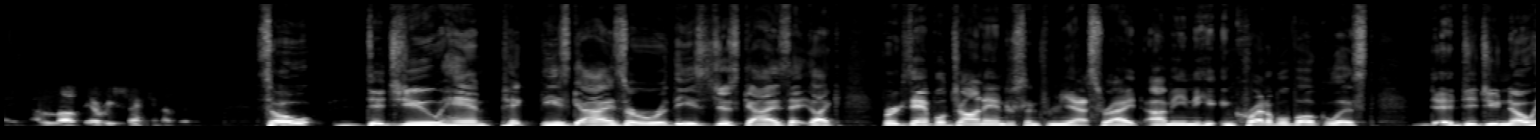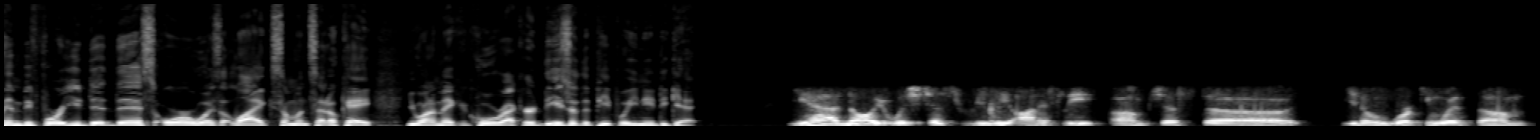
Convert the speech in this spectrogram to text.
I, I loved every second of it. So, did you hand pick these guys, or were these just guys that, like, for example, Jon Anderson from Yes, right? I mean, he, incredible vocalist. D- did you know him before you did this, or was it like someone said, "Okay, you want to make a cool record? These are the people you need to get." Yeah, no, it was just really, honestly, um, just uh, you know, working with, um,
